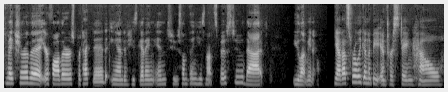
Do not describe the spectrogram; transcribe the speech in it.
to make sure that your father is protected, and if he's getting into something he's not supposed to, that you let me know. Yeah, that's really going to be interesting how.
